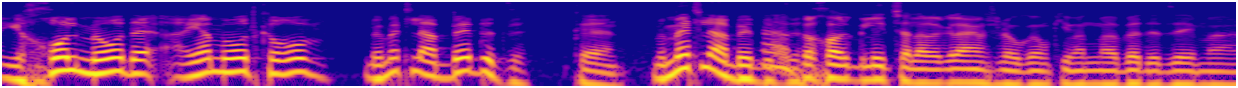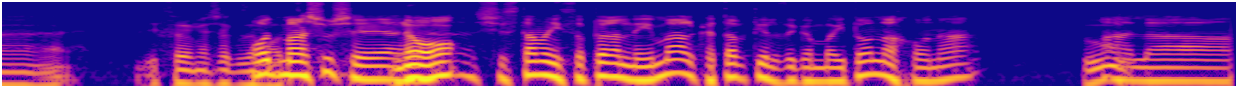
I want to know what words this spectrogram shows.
יכול מאוד, היה מאוד קרוב באמת לאבד את זה. כן. באמת לאבד את אה, זה. בכל גליץ' על הרגליים שלו הוא גם כמעט מאבד את זה עם ה... לפעמים יש הגזמות. עוד משהו ש... נו. שסתם אני אספר על נאמר, כתבתי על זה גם בעיתון לאחרונה. על ה...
